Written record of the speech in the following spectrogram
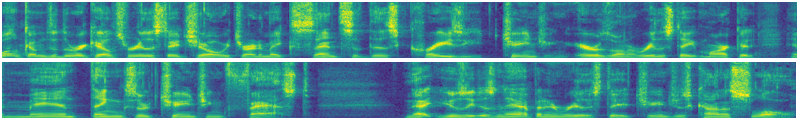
Welcome to the Rick Helps Real Estate Show. We try to make sense of this crazy, changing Arizona real estate market, and man, things are changing fast. And that usually doesn't happen in real estate. Change is kind of slow.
